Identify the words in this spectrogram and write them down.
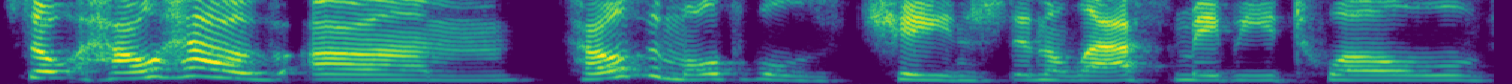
So how have um how have the multiples changed in the last maybe 12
